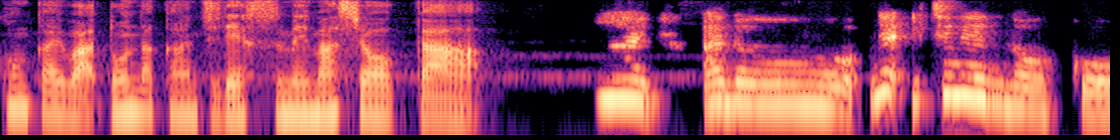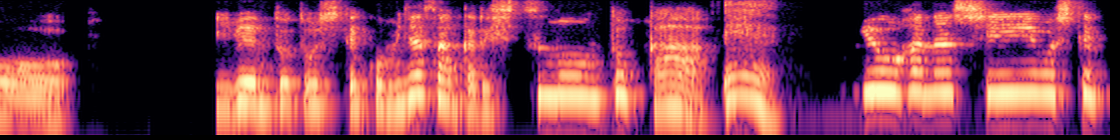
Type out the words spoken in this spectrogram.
今回はどんな感じで進めましょうか？はい。あのー、ね、一年の、こう、イベントとして、こう、皆さんから質問とか、ええ。いうお話をして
